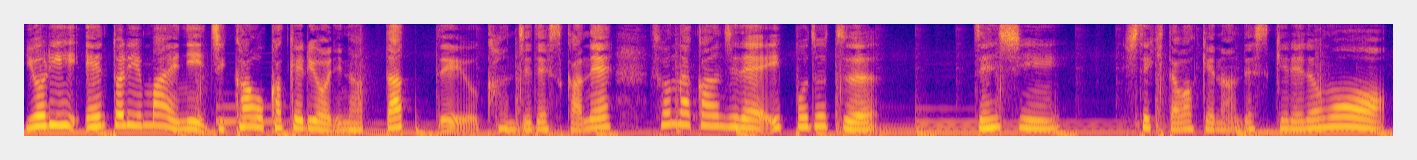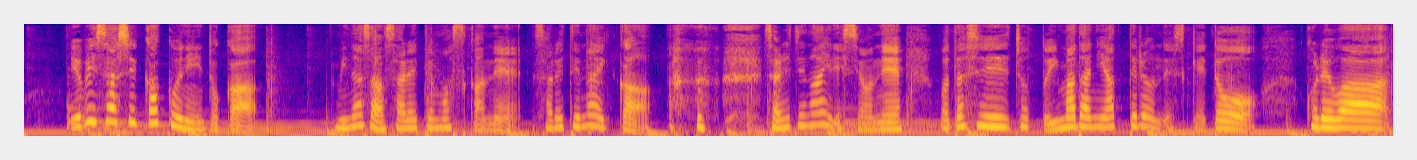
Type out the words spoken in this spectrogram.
よりエントリー前に時間をかけるようになったっていう感じですかね。そんな感じで一歩ずつ前進してきたわけなんですけれども、指差し確認とか皆さんされてますかね？されてないか？されてないですよね。私ちょっと未だにやってるんですけど、これは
